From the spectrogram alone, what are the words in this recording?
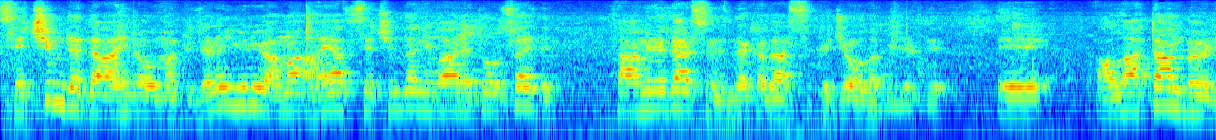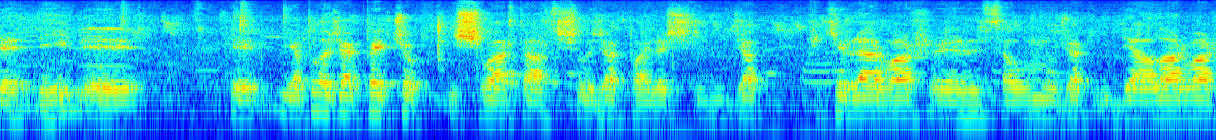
seçim de dahil olmak üzere yürüyor ama hayat seçimden ibaret olsaydı tahmin edersiniz ne kadar sıkıcı olabilirdi. Ee, Allah'tan böyle değil. Ee, e, yapılacak pek çok iş var, tartışılacak, paylaşılacak fikirler var, e, savunulacak iddialar var,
